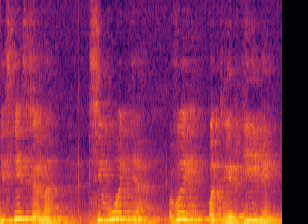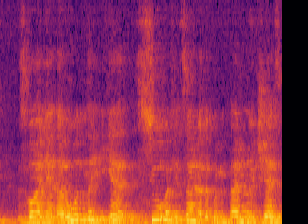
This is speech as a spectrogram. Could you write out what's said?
естественно, сегодня вы подтвердили звание народной, и я всю официально-документальную часть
